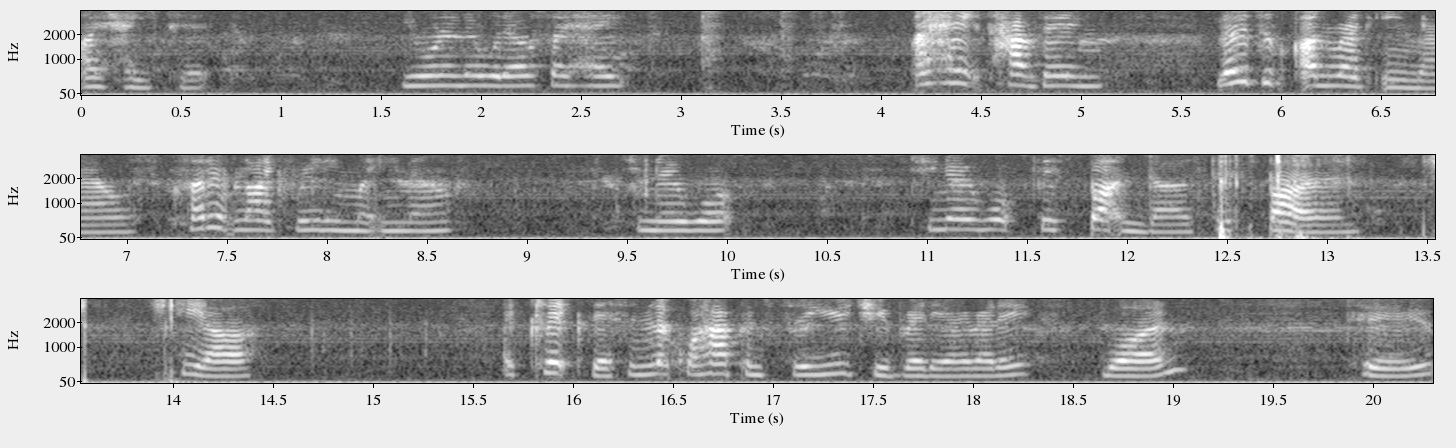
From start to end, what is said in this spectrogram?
I hate it. You wanna know what else I hate? I hate having loads of unread emails because I don't like reading my emails. Do you know what? Do you know what this button does? This button here. I click this and look what happens to the YouTube video. Ready? One, two,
